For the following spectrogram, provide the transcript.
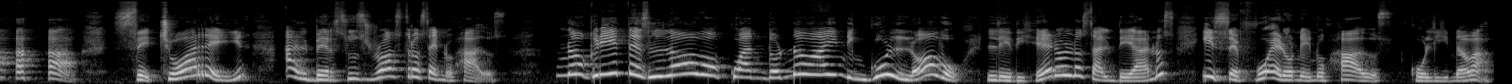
se echó a reír al ver sus rostros enojados. No grites lobo cuando no hay ningún lobo, le dijeron los aldeanos y se fueron enojados colina abajo.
